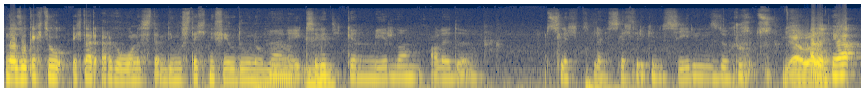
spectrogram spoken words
Dat is ook echt, zo, echt haar, haar gewone stem. Die moest echt niet veel doen om... Ja, eh, nee, ik zeg Mhm. het, ik ken meer dan allee, de slecht, slechterik in de serie is de grootste. Ja, wel. Allee. Ja,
